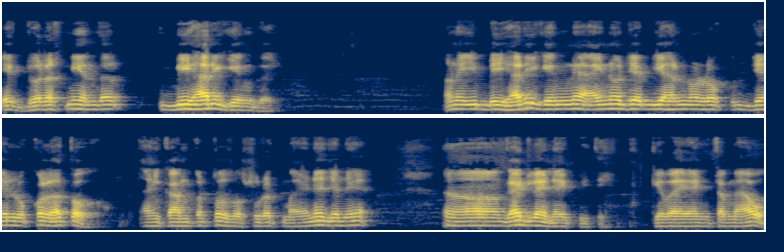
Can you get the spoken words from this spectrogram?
એક જ્વેલર્સની અંદર બિહારી ગેંગ ગઈ. અને એ બિહારી ગેંગને અહીંનો જે બિહારનો લોક, જે લોકલ હતો, અહીં કામ કરતો હતો સુરતમાં, એને જ એને ગાઈડલાઈન આપી હતી કે ભાઈ અહીં તમે આવો.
